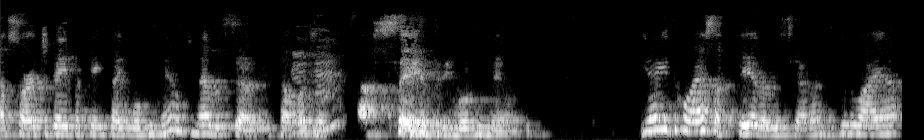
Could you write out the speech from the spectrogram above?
a sorte vem para quem está em movimento, né, Luciano? Então, uhum. a gente está sempre em movimento. E aí, com essa feira, Luciana, Juruáia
